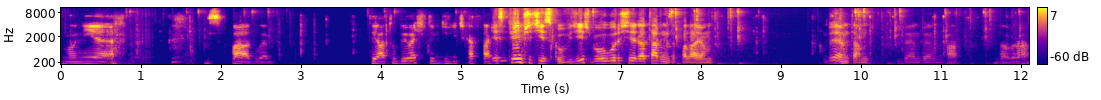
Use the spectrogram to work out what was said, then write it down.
No nie. I spadłem. Ty, a tu byłeś w tych drzwiczkach tak? Jest 5 przycisków, widzisz? Bo u góry się latarnie zapalają. Byłem tam. Byłem, byłem. Dobra.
